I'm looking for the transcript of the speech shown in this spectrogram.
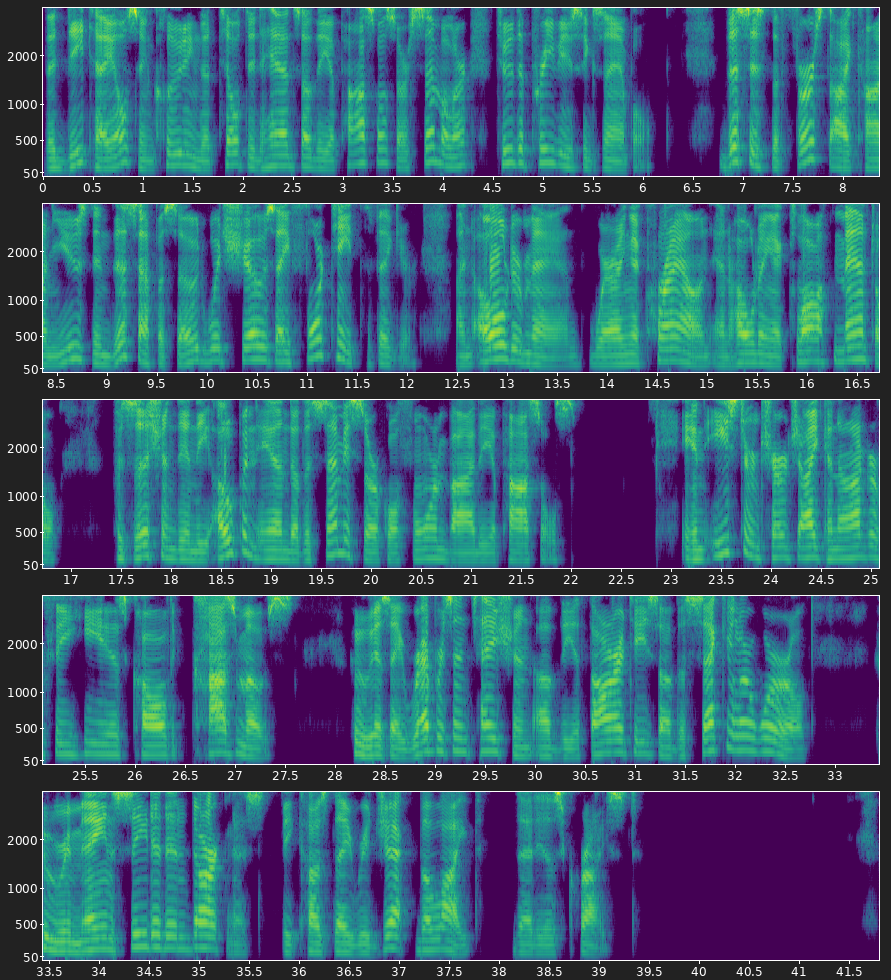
The details, including the tilted heads of the apostles, are similar to the previous example. This is the first icon used in this episode, which shows a 14th figure, an older man wearing a crown and holding a cloth mantle, positioned in the open end of the semicircle formed by the apostles. In Eastern Church iconography, he is called Cosmos, who is a representation of the authorities of the secular world who remain seated in darkness because they reject the light that is Christ.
